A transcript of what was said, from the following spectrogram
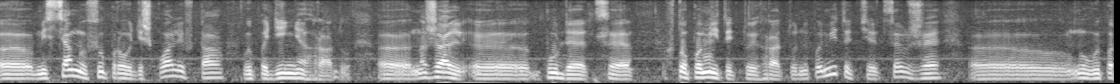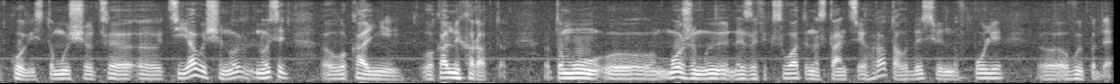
е, місцями в супроводі шквалів та випадіння граду. Е, На жаль, е, буде це. Хто помітить той град, то не помітить, це вже ну, випадковість, тому що це, ці явища но- носять локальні, локальний характер. Тому е, можемо ми не зафіксувати на станції град, але десь він в полі випаде.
